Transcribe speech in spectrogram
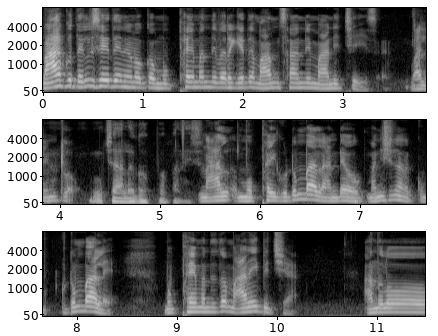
నాకు తెలిసైతే నేను ఒక ముప్పై మంది వరకు అయితే మాంసాన్ని మానిచ్చేసాను వాళ్ళ ఇంట్లో. చాలా గొప్ప పని. నాలుగు ముప్పై కుటుంబాలు అంటే ఒక మనిషి కుటుంబాలే ముప్పై మందితో మానేపించా అందులో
